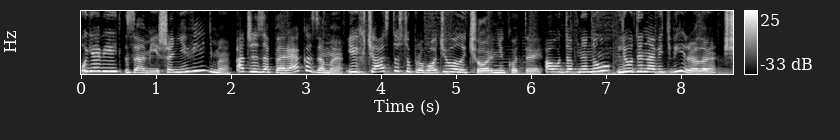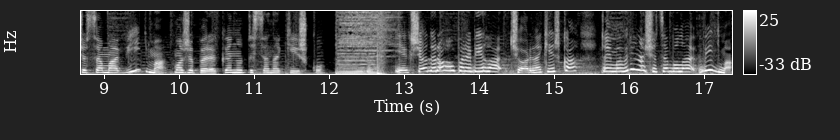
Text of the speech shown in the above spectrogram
уявіть, замішані відьми. Адже за переказами їх часто супроводжували чорні коти. А у давнину люди навіть вірили, що сама відьма може перекинутися на кішку. Якщо дорогу перебігла чорна кішка, то ймовірно, що це була відьма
